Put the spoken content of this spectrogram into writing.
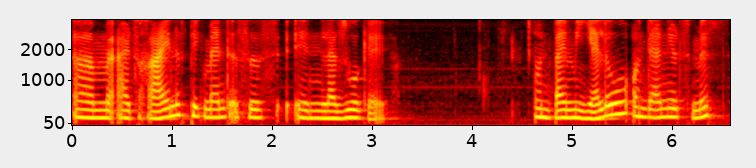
ähm, als reines Pigment ist es in Lasurgelb. Und bei Mielo und Daniel Smith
